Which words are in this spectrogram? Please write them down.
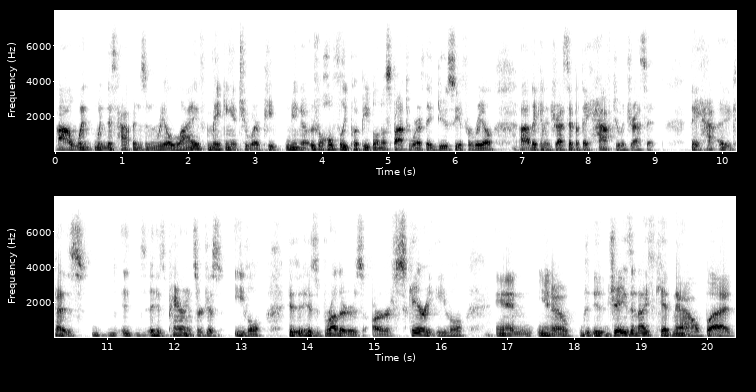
uh, when when this happens in real life, making it to where people, you know, hopefully put people in a spot to where if they do see it for real, uh, they can address it, but they have to address it. They have because his parents are just evil. His his brothers are scary evil, and you know, Jay's a nice kid now, but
